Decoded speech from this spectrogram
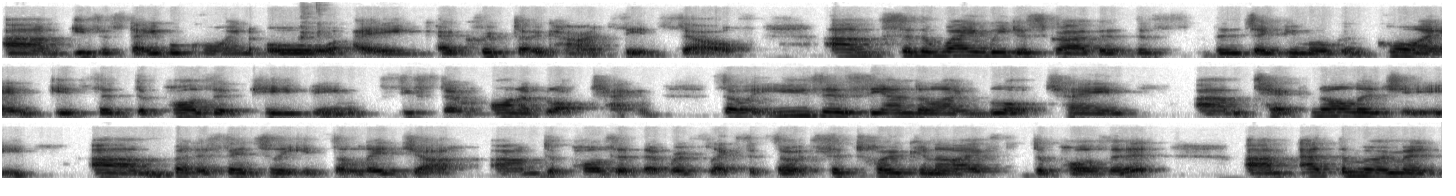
um, is a stable coin or a, a cryptocurrency itself. Um, so the way we describe it, the, the JP Morgan coin, it's a deposit keeping system on a blockchain. So it uses the underlying blockchain technology um, but essentially it's a ledger um, deposit that reflects it. So it's a tokenized deposit. Um, at the moment,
